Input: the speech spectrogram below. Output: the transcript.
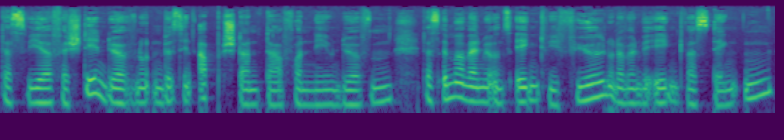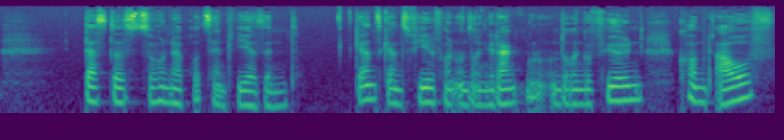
dass wir verstehen dürfen und ein bisschen Abstand davon nehmen dürfen, dass immer wenn wir uns irgendwie fühlen oder wenn wir irgendwas denken, dass das zu 100% wir sind. Ganz, ganz viel von unseren Gedanken und unseren Gefühlen kommt auf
